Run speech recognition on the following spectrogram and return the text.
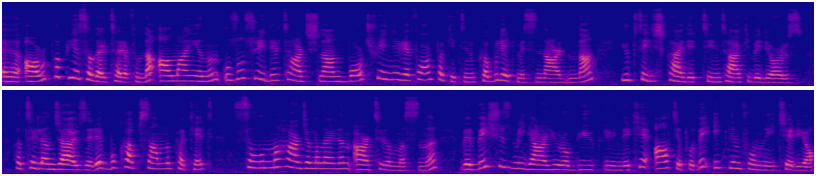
Ee, Avrupa piyasaları tarafında Almanya'nın uzun süredir tartışılan borç freni reform paketini kabul etmesinin ardından yükseliş kaydettiğini takip ediyoruz. Hatırlanacağı üzere bu kapsamlı paket savunma harcamalarının artırılmasını ve 500 milyar euro büyüklüğündeki altyapı ve iklim fonunu içeriyor.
